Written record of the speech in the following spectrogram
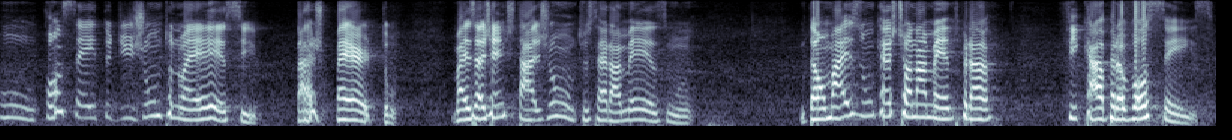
O conceito de junto não é esse, tá perto. Mas a gente está junto, será mesmo? Então, mais um questionamento para ficar para vocês.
